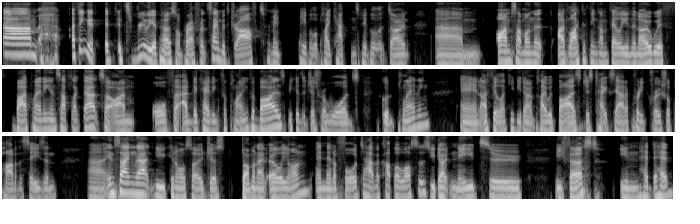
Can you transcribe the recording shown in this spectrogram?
Um, I think it, it, it's really a personal preference. Same with draft. I mean, people that play captains, people that don't. Um, I'm someone that I'd like to think I'm fairly in the know with buy planning and stuff like that. So I'm all for advocating for playing for buys because it just rewards good planning. And I feel like if you don't play with buys, it just takes out a pretty crucial part of the season. Uh, in saying that, you can also just dominate early on and then afford to have a couple of losses. You don't need to be first in head to head.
